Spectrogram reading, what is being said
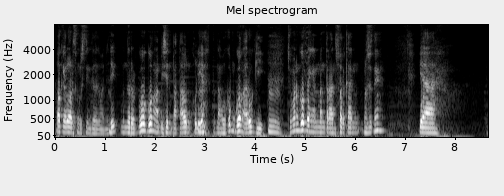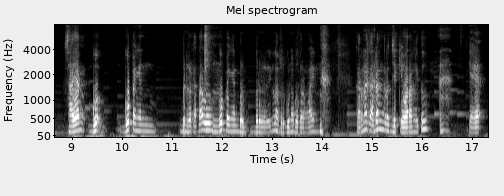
Oke lo harus ngurusin segala macam. Jadi menurut gue gue ngabisin 4 tahun kuliah tentang hukum gue nggak rugi. Hmm. cuman gue pengen mentransferkan maksudnya ya sayang gue gue pengen bener kata lo Hmm. gue pengen ber, ber- inilah berguna buat orang lain. Karena kadang rezeki orang itu kayak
